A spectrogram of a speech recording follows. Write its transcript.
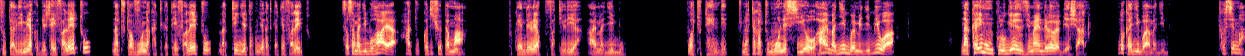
Tutalimia kwenye taifa letu na tutavuna katika taifa letu na tija itakuja katika taifa letu. Sasa majibu haya hatukatishwa tamaa, tukaendelea kufuatilia haya majibu kwa tutaende, tunataka tumuone CEO. Haya majibu yamejibiwa na kaimu mkurugenzi maendeleo ya biashara, ndio kajibu haya majibu. Tukasema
